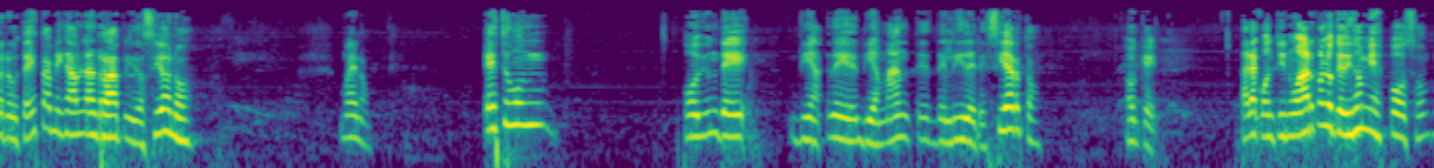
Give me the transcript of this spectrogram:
Pero ustedes también hablan rápido, ¿sí o no? Bueno, esto es un podium de, diamantes, de líderes, ¿cierto? Ok. Para continuar con lo que dijo mi esposo,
